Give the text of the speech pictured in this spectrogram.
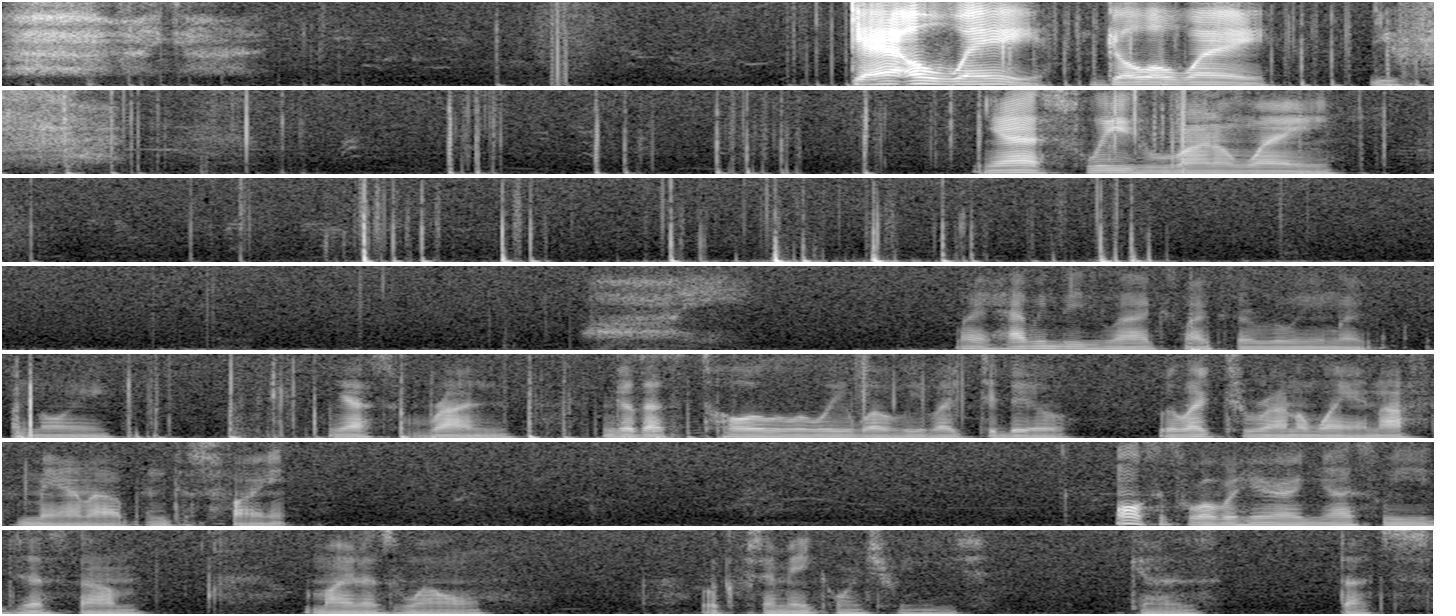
Oh Get away! Go away! You. Yes, please run away. like having these lag spikes are really like annoying. Yes, run. Because that's totally what we like to do. We like to run away and not man up and just fight. Well, since we're over here, I guess we just um might as well look for some acorn trees because that's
